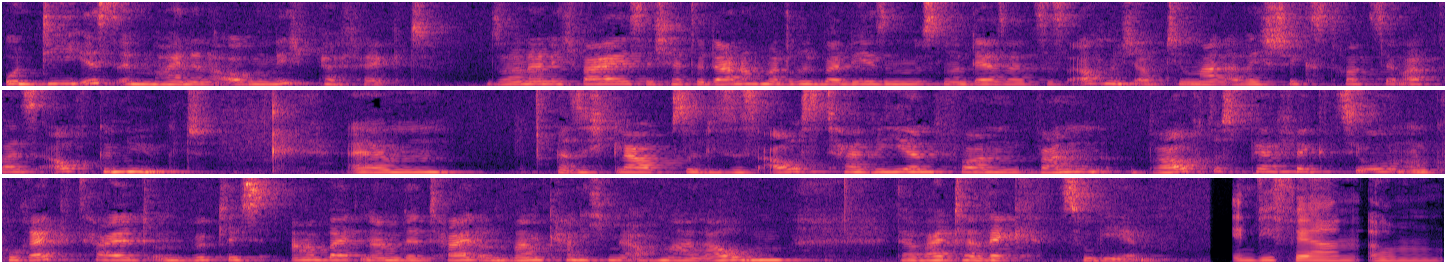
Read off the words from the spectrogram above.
Und die ist in meinen Augen nicht perfekt. Sondern ich weiß, ich hätte da nochmal drüber lesen müssen und der Satz ist auch nicht optimal, aber ich schicke es trotzdem ab, weil es auch genügt. Ähm, also ich glaube, so dieses Austarieren von, wann braucht es Perfektion und Korrektheit und wirklich Arbeiten am Detail und wann kann ich mir auch mal erlauben, da weiter wegzugehen. Inwiefern ähm,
